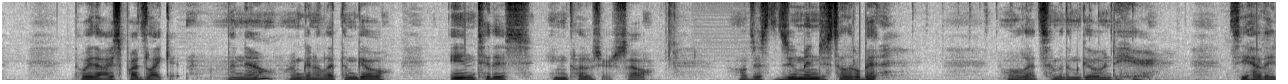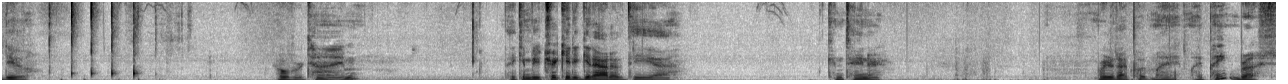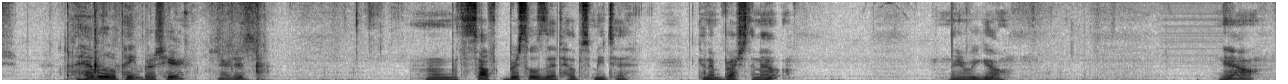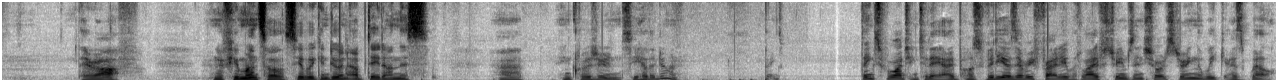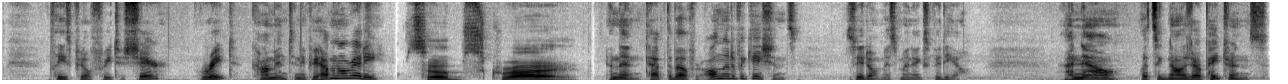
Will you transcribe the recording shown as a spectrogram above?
the way the isopods like it. And now I'm going to let them go into this enclosure. So I'll just zoom in just a little bit. We'll let some of them go into here. See how they do. Over time, they can be tricky to get out of the uh, container. Where did I put my, my paintbrush? I have a little paintbrush here. There it is. Um, with soft bristles that helps me to kind of brush them out. There we go. Now, they're off. In a few months, I'll see if we can do an update on this uh, enclosure and see how they're doing. Thanks. For watching today. I post videos every Friday with live streams and shorts during the week as well. Please feel free to share, rate, comment, and if you haven't already, subscribe. And then tap the bell for all notifications so you don't miss my next video. And now, let's acknowledge our patrons.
